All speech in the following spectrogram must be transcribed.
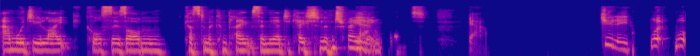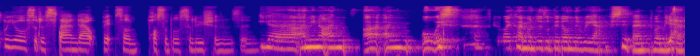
And would you like courses on customer complaints in the education and training yeah. Julie, what what were your sort of standout bits on possible solutions and yeah i mean i'm I, am i am always feel like i'm a little bit on the reactive end when these yeah.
